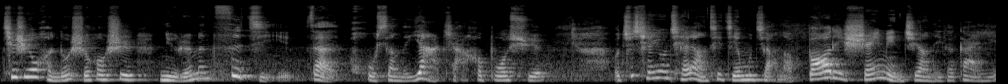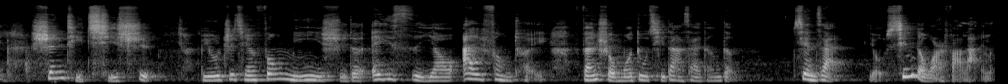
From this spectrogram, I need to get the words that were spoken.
其实有很多时候是女人们自己在互相的压榨和剥削。我之前用前两期节目讲了 body shaming 这样的一个概念，身体歧视。比如之前风靡一时的 A 四腰、iPhone 腿、反手摸肚脐大赛等等，现在有新的玩法来了。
